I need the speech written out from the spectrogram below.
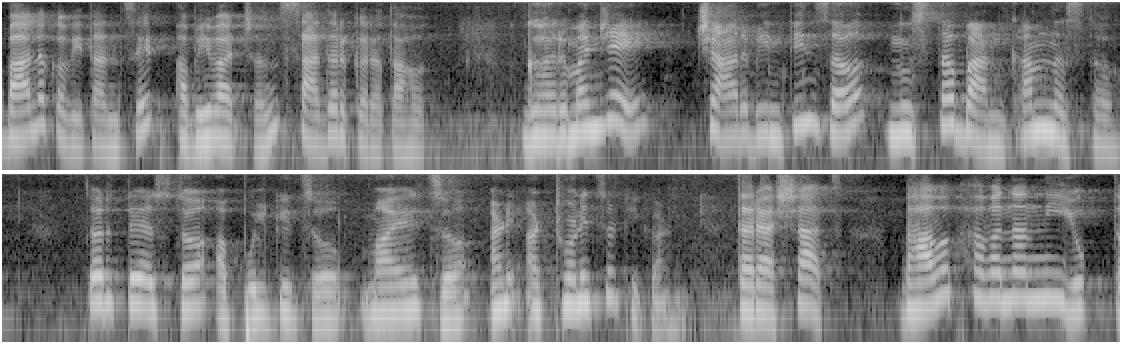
बालकवितांचे अभिवाचन सादर करत आहोत. घर म्हणजे चार भिंतींचं नुसतं बांधकाम नसतं. तर ते असतं आपुलकीचं मायेचं आणि आठवणीचं ठिकाण. तर अशाच भावभावनांनी युक्त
